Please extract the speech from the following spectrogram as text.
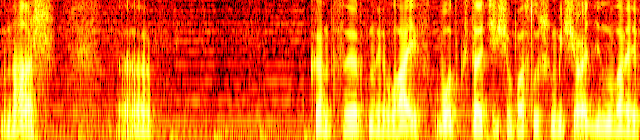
наш, э, концертный live. Вот, кстати, еще послушаем еще один live.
